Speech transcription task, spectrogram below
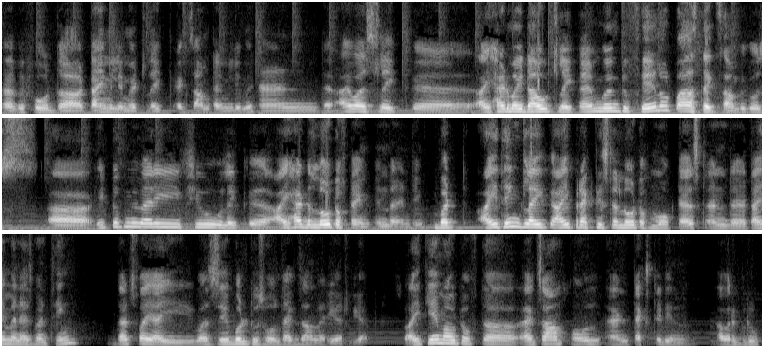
uh, before the time limit like exam time limit. And i was like uh, i had my doubt like i'm going to fail or pass the exam because uh, it took me very few like uh, i had a lot of time in the ending. But i think like i practiced a lot of mock test and uh, time management thing. That's why i was able to solve the exam very earlier I came out of the exam hall and texted in our group.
